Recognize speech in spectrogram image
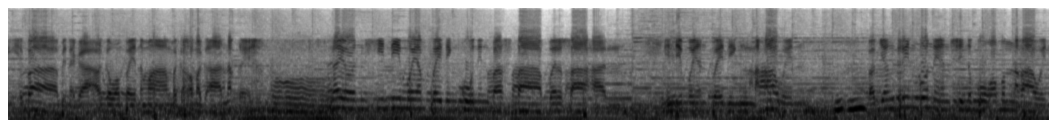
yung iba, pinag-aagawan pa yun ng mga magkakamag-anak eh. Ngayon, hindi mo yan pwedeng kunin basta pwersahan. Hindi mo yan pwedeng nakawin. Mm-mm. Pag yung green bone yan, sinubukan mong nakawin,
